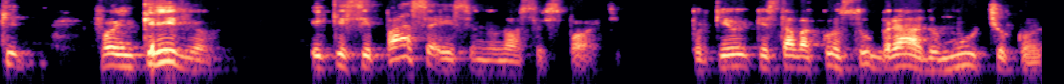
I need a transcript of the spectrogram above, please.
que foi incrível e que se passa isso no nosso esporte porque eu que estava acostumado muito com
